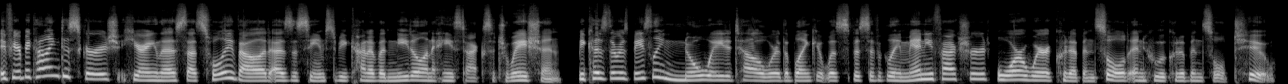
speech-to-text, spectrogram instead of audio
If you're becoming discouraged hearing this, that's totally valid as this seems to be kind of a needle in a haystack situation, because there was basically no way to tell where the blanket was specifically manufactured or where it could have been sold and who it could have been sold to.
